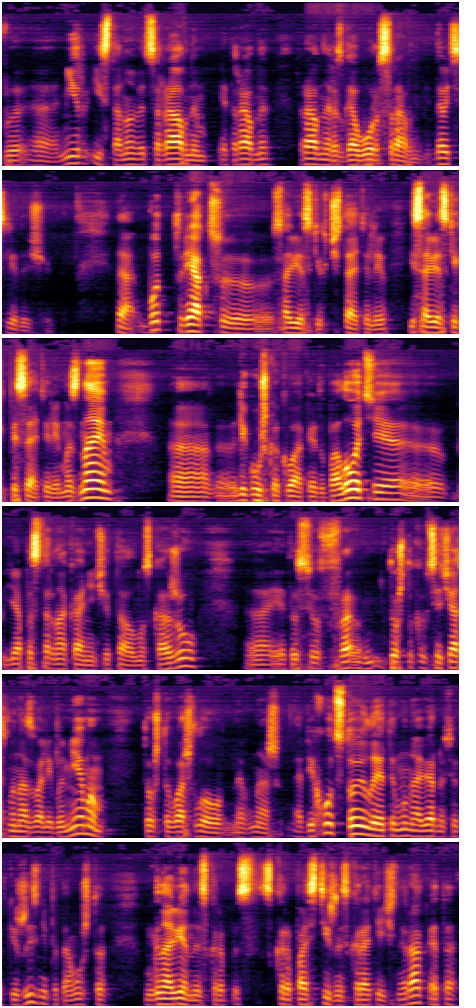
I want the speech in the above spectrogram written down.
в э, мир и становится равным. Это равный, равный разговор с равными. Давайте следующую. Да, вот реакцию советских читателей и советских писателей мы знаем. Э, Лягушка квакает в болоте. Э, я Пастернака не читал, но скажу. Э, это все то, что сейчас мы назвали бы мемом, то, что вошло в наш обиход, стоило этому, наверное, все-таки жизни, потому что мгновенный скоропостижный скоротечный рак – это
